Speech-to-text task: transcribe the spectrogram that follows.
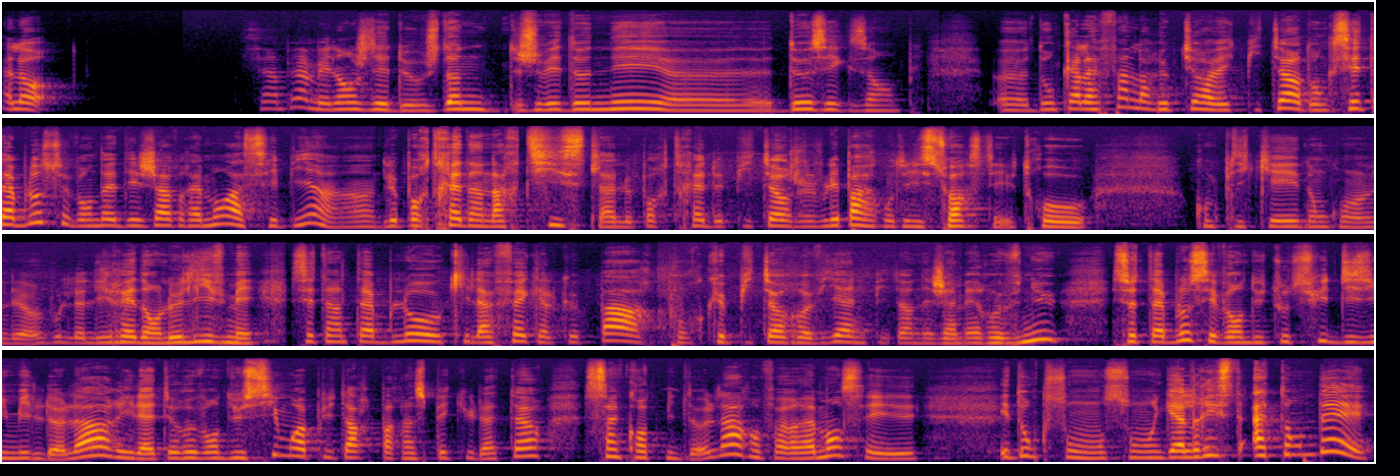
Alors, c'est un peu un mélange des deux. Je, donne, je vais donner euh, deux exemples. Euh, donc à la fin de la rupture avec Peter, donc ces tableaux se vendaient déjà vraiment assez bien. Hein. Le portrait d'un artiste, là, le portrait de Peter, je ne voulais pas raconter l'histoire, c'était trop compliqué, donc on, vous le lirez dans le livre, mais c'est un tableau qu'il a fait quelque part pour que Peter revienne. Peter n'est jamais revenu. Ce tableau s'est vendu tout de suite 18 000 dollars. Il a été revendu six mois plus tard par un spéculateur, 50 000 dollars. Enfin, vraiment, c'est. Et donc, son, galeriste attendait.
